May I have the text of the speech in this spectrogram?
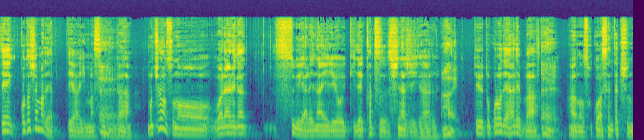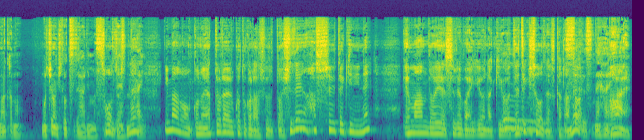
で、今年はまだやってはいませんが、えー、もちろんその、我々がすぐやれない領域で、かつシナジーがある。はい。っていうところであれば、えー、あの、そこは選択肢の中のもちろん一つでありますそうですね、はい、今のこのやっておられることからすると、自然発生的にね、M&A すればいいような企業が出てきそうですからね。そうですね、はい。はい。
